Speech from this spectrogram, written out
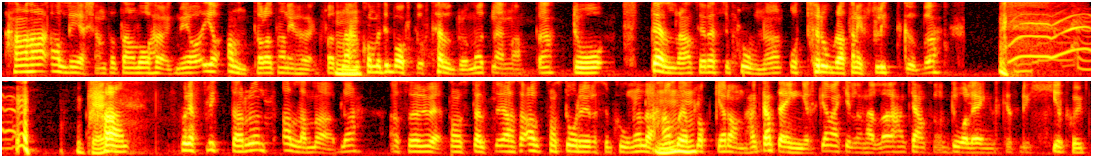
han har aldrig erkänt att han var hög, men jag, jag antar att han är hög. För att när Mm. han kommer tillbaka till hotellrummet den natten, då ställer han sig i receptionen och tror att han är flyttgubbe. Okej. Han börjar flytta runt alla möbler. Alltså du vet, han ställt, alltså, allt som står i receptionen där. Han Mm. börjar plocka dem. Han kan inte engelska den här killen heller. Han kan så dålig engelska så det är helt sjukt.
